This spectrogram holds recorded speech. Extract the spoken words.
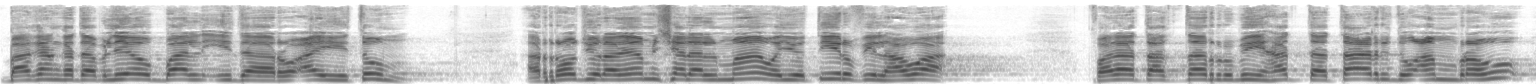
Bahkan kata beliau bal idza ra'aitum ar-rajula yamshi al ma wa yutiru fil hawa fala taqtaru bi hatta ta'ridu amrahu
